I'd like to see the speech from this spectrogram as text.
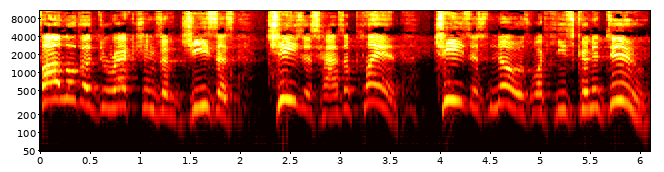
Follow the directions of Jesus. Jesus has a plan. Jesus knows what he's going to do.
